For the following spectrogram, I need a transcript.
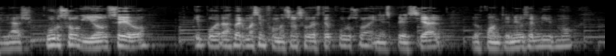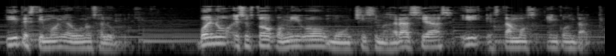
slash curso guion SEO y podrás ver más información sobre este curso, en especial los contenidos del mismo y testimonio de algunos alumnos. Bueno, eso es todo conmigo, muchísimas gracias y estamos en contacto.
